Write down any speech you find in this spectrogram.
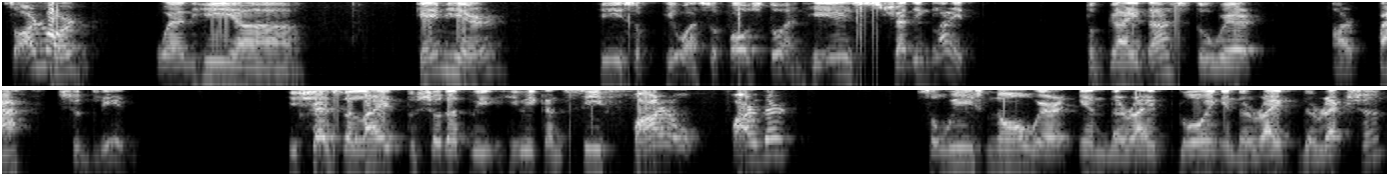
So our Lord, when he uh, came here, he he was supposed to, and he is shedding light to guide us to where our path should lead. He sheds the light to show that we we can see far farther, so we know we're in the right going in the right direction.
